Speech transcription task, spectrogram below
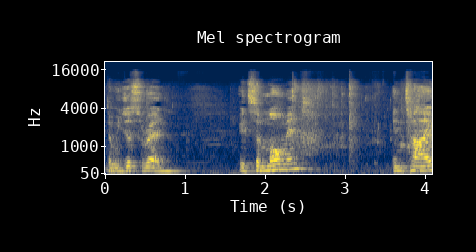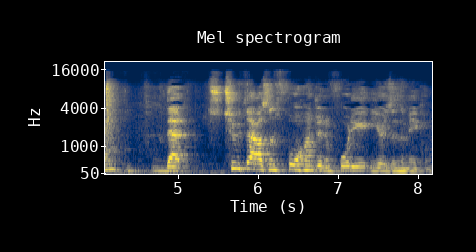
that we just read, it's a moment in time that's 2,448 years in the making.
